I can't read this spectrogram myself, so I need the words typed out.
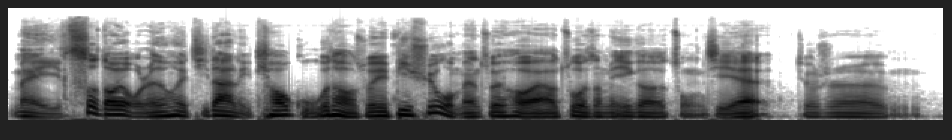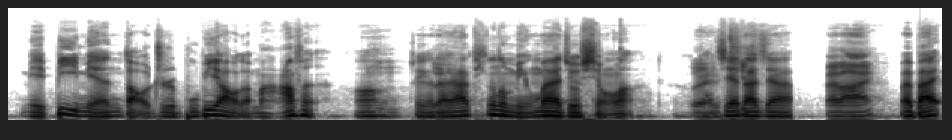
每次都有人会鸡蛋里挑骨头，所以必须我们最后要做这么一个总结，就是免避免导致不必要的麻烦啊。嗯这个大家听得明白就行了。感谢大家，拜拜。拜拜。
